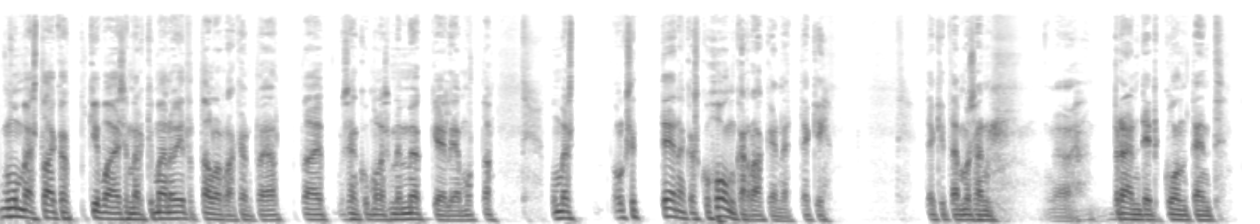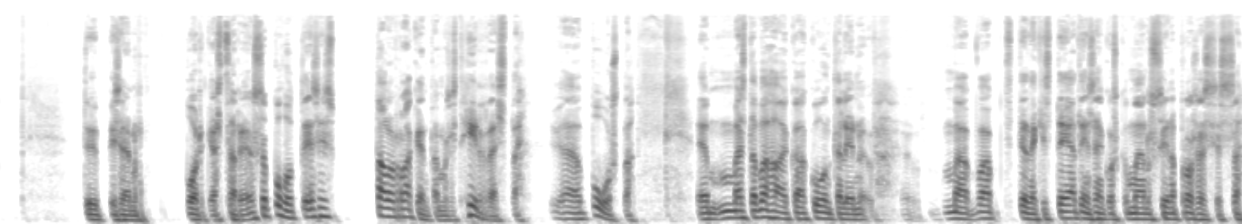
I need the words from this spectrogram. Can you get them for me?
mun mielestä aika kiva esimerkki, mä en ole itse talonrakentaja tai sen kummallisemmin mökkeilijä, mutta mun mielestä onko se kanssa, kun Honka-rakenne teki, teki tämmöisen äh, branded content tyyppisen podcast-sarjan, jossa puhuttiin siis talon rakentamisesta, hirrestä, ja puusta. Ja mä sitä vähän aikaa kuuntelin, mä, mä tietenkin sitten jätin sen, koska mä en ole siinä prosessissa,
